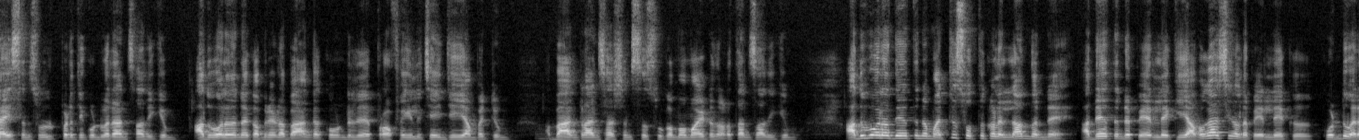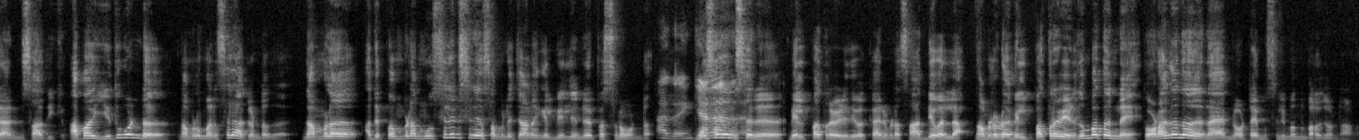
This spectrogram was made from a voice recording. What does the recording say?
ലൈസൻസ് ഉൾപ്പെടുത്തി കൊണ്ടുവരാൻ സാധിക്കും. അതുപോലെ തന്നെ കമ്പനിയുടെ ബാങ്ക് അക്കൗണ്ടിൽ പ്രൊഫൈൽ ചേഞ്ച് ചെയ്യാൻ പറ്റും. ബാങ്ക് ട്രാൻസാക്ഷൻസ് സുഗമമായിട്ട് നടത്താൻ സാധിക്കും. അതുപോലെ അദ്ദേഹത്തിന്റെ മറ്റ് സ്വത്തുക്കളെല്ലാം തന്നെ അദ്ദേഹത്തിന്റെ പേരിലേക്ക് ഈ അവകാശികളുടെ പേരിലേക്ക് കൊണ്ടുവരാൻ സാധിക്കും. അപ്പൊ ഇതുകൊണ്ട് നമ്മൾ മനസ്സിലാക്കേണ്ടത് നമ്മൾ അതിപ്പം ഇവിടെ മുസ്ലിംസിനെ സംബന്ധിച്ചാണെങ്കിൽ ബില്ലിന് ഒരു പ്രശ്നമുണ്ട്. മുസ്ലിംസിന് വിൽപത്രം എഴുതി വെക്കാൻ ഇവിടെ സാധ്യമല്ല. നമ്മളിവിടെ വിൽപത്രം എഴുതുമ്പോൾ തന്നെ തുടങ്ങുന്നത് തന്നെ ഐ എം നോട്ട് എ മുസ്ലിം എന്ന് പറഞ്ഞുകൊണ്ടാണ്.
